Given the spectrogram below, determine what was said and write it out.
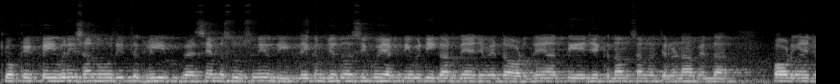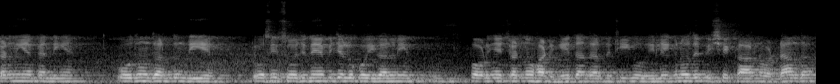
ਕਿਉਂਕਿ ਕਈ ਵਾਰੀ ਸਾਨੂੰ ਉਹਦੀ ਤਕਲੀਫ ਵੈਸੇ ਮਹਿਸੂਸ ਨਹੀਂ ਹੁੰਦੀ, ਲੇਕਿਨ ਜਦੋਂ ਅਸੀਂ ਕੋਈ ਐਕਟੀਵਿਟੀ ਕਰਦੇ ਹਾਂ, ਜਿਵੇਂ ਦੌੜਦੇ ਹਾਂ, ਤੇਜ਼ ਇੱਕਦਮ ਸਾਨੂੰ ਚੱਲਣਾ ਪੈਂਦਾ, ਪੌੜੀਆਂ ਚੜ੍ਹਨੀਆਂ ਪੈਂਦੀਆਂ, ਉਦੋਂ ਦਰਦ ਹੁੰਦੀ ਹੈ। ਤੇ ਅਸੀਂ ਸੋਚਦੇ ਹਾਂ ਵੀ ਚਲੋ ਕੋਈ ਗੱਲ ਨਹੀਂ, ਪੌੜੀਆਂ ਚੜ੍ਹਨੋਂ ਹਟ ਗਏ ਤਾਂ ਦਰਦ ਠੀਕ ਹੋ ਗਈ, ਲੇਕਿਨ ਉਹਦੇ ਪਿੱਛੇ ਕਾਰਨ ਵੱਡਾ ਹੁੰਦਾ।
